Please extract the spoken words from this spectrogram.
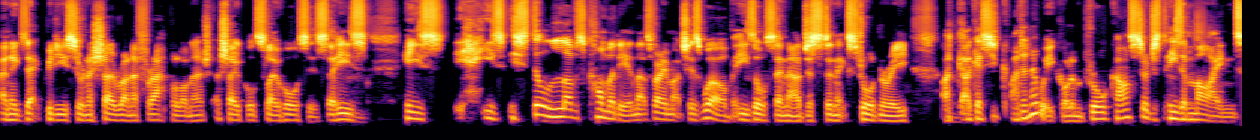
an exec producer and a showrunner for Apple on a, a, show called Slow Horses. So he's, he's, he's, he still loves comedy and that's very much as well. But he's also now just an extraordinary, I, I guess, you, I don't know what you call him broadcaster. Just he's a mind.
